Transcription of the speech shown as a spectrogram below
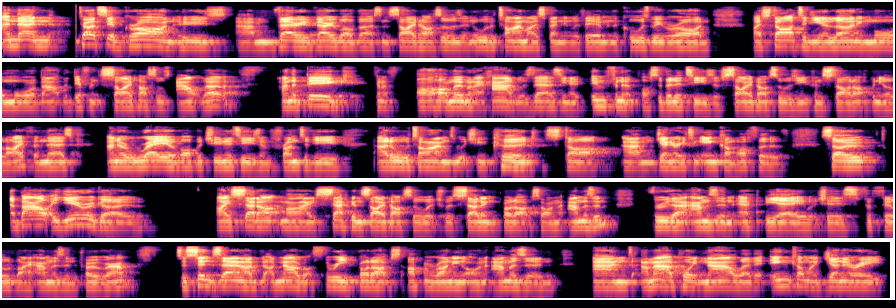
And then, courtesy of Grant, who's um, very, very well versed in side hustles, and all the time I was spending with him and the calls we were on, I started, you know, learning more and more about the different side hustles out there. And the big kind of aha moment I had was there's, you know, infinite possibilities of side hustles you can start up in your life. And there's an array of opportunities in front of you at all times, which you could start um, generating income off of. So about a year ago, I set up my second side hustle, which was selling products on Amazon through their Amazon FBA, which is fulfilled by Amazon program. So since then, I've, I've now got three products up and running on Amazon. And I'm at a point now where the income I generate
